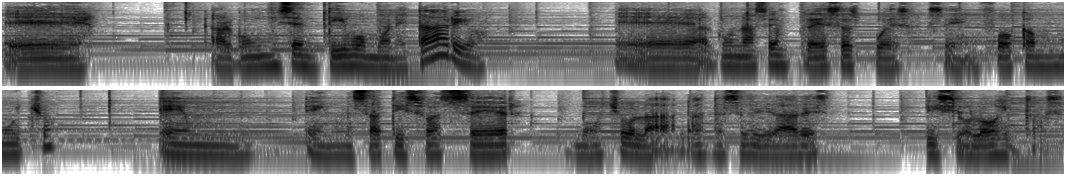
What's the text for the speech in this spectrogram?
eh, algún incentivo monetario. algunas empresas pues se enfocan mucho en, en satisfacer mucho las necesidades fisiológicas.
